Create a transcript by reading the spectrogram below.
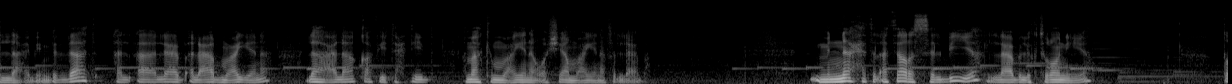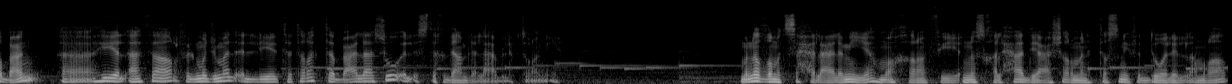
اللاعبين بالذات لعب ألعاب معينة لها علاقة في تحديد أماكن معينة وأشياء معينة في اللعبة. من ناحية الآثار السلبية للألعاب الإلكترونية طبعا آه، هي الآثار في المجمل اللي تترتب على سوء الاستخدام للألعاب الإلكترونية. منظمة الصحة العالمية مؤخرا في النسخة الحادية عشر من التصنيف الدولي للأمراض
